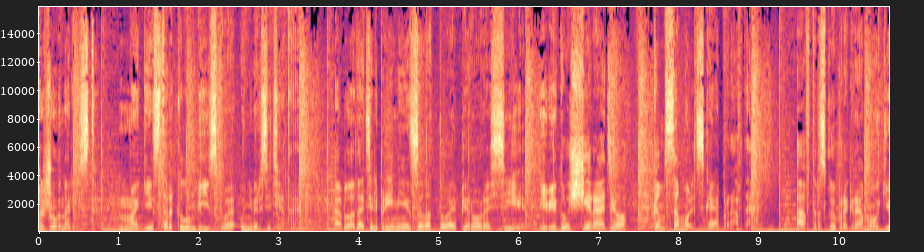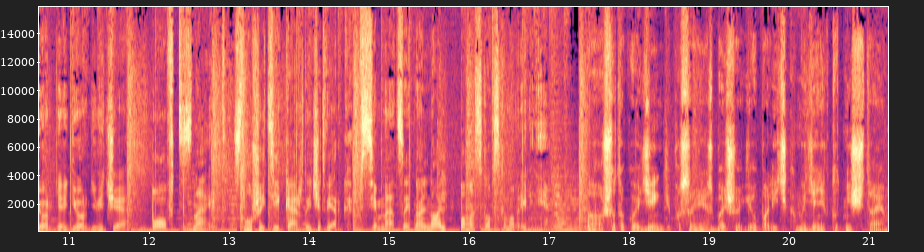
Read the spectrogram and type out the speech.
журналист, магистр Колумбийского университета, обладатель премии «Золотое перо России» и ведущий радио «Комсомольская правда». Авторскую программу Георгия Георгиевича «Бофт знает». Слушайте каждый четверг в 17.00 по московскому времени. А что такое деньги по сравнению с большой геополитикой? Мы денег тут не считаем.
